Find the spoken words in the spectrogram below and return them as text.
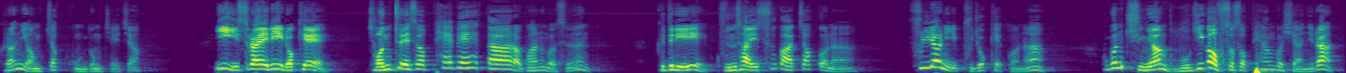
그런 영적 공동체죠. 이 이스라엘이 이렇게 전투에서 패배했다라고 하는 것은 그들이 군사의 수가 적거나 훈련이 부족했거나 혹은 중요한 무기가 없어서 패한 것이 아니라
